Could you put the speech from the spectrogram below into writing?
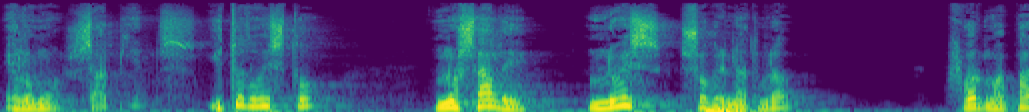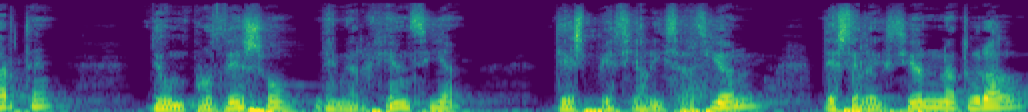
el Homo sapiens. Y todo esto no sale, no es sobrenatural, forma parte de un proceso de emergencia, de especialización, de selección natural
